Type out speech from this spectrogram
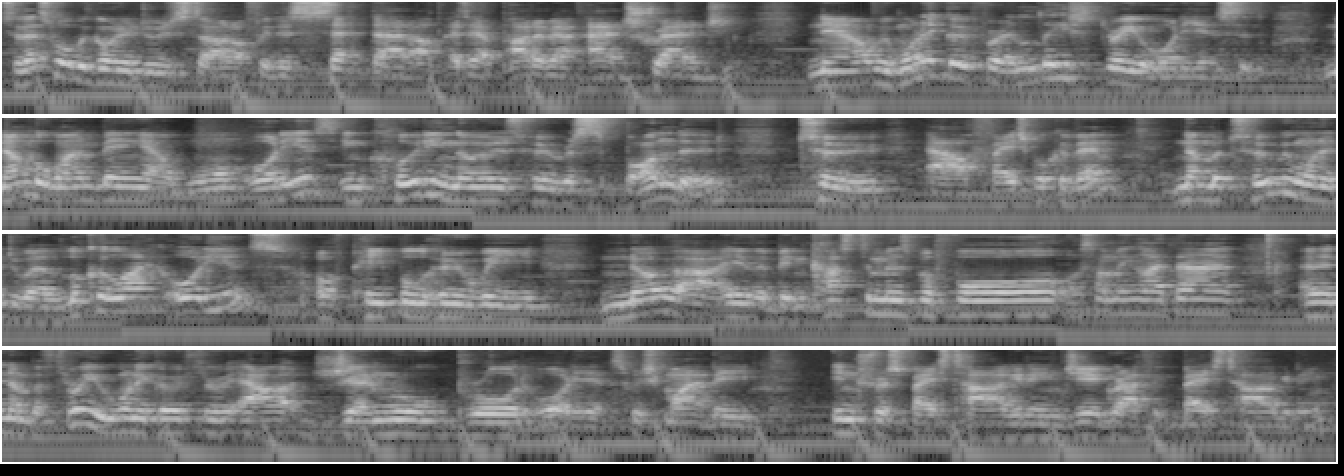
So that's what we're going to do to start off with is set that up as our part of our ad strategy. Now we want to go for at least three audiences. Number one being our warm audience, including those who responded to our Facebook event. Number two, we want to do a lookalike audience of people who we know are either been customers before or something like that. And then number three, we want to go through our general broad audience, which might be interest-based targeting, geographic-based targeting.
